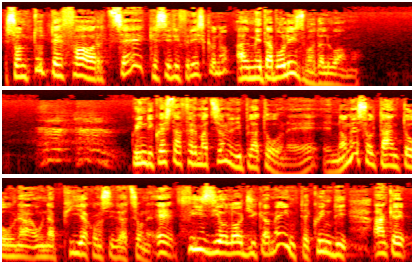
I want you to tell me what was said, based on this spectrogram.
sono tutte forze che si riferiscono al metabolismo dell'uomo. Quindi questa affermazione di Platone eh, non è soltanto una, una, pia considerazione, è fisiologicamente, quindi anche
